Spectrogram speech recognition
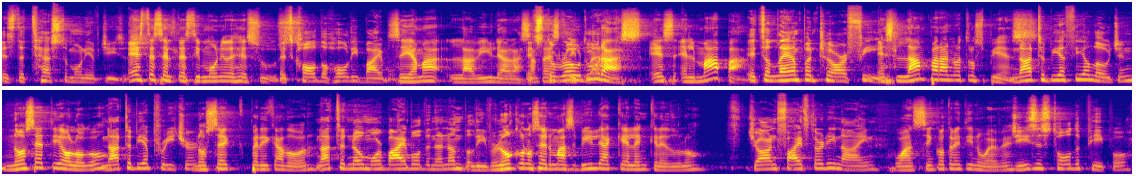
is the testimony of Jesus. Este es el testimonio de Jesús. It's called the Holy Bible. Se llama la Biblia, las It's Santas the roadmap. Escrituras. Es el mapa. It's a lamp unto our feet. Es lámpara a nuestros pies. Not to be a theologian, No ser teólogo, not to be a preacher, no ser predicador, not to know more Bible than an unbeliever. no conocer más Biblia que el incrédulo. John 5:39, Juan 5:39. Jesus told the people,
